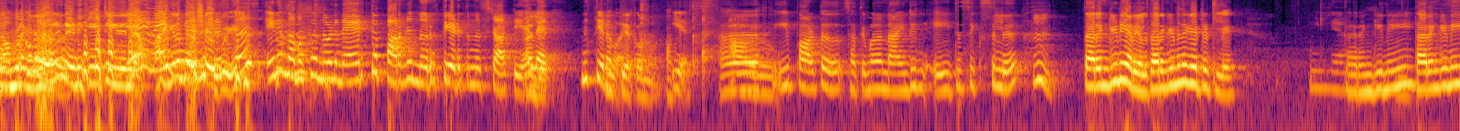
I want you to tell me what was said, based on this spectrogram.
നമുക്ക് പോലും ഡെഡിക്കേറ്റ് ചെയ്തില്ല. Anyways, ഭയങ്കര മോശമായി പോയി. Christmas. ഇനി നമുക്ക് നമ്മൾ നേരത്തെ പറഞ്ഞ് നിർത്തിയെടുത്തുനിന്ന് സ്റ്റാർട്ട് ചെയ്യാം അല്ലെ? നിത്യയുടെ ഈ പാട്ട് സത്യം പറഞ്ഞ നയന്റീൻ എയ്റ്റി സിക്സിൽ തരങ്കിണി അറിയാലോ? തരങ്കിണി എന്ന് കേട്ടിട്ടില്ലേ? തരങ്കിണി തരങ്കിണി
